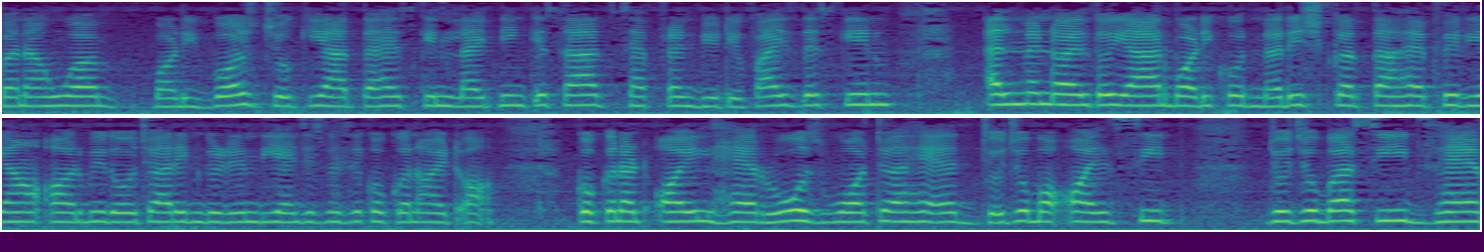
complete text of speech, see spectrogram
बना हुआ बॉडी वॉश जो कि आता है स्किन लाइटनिंग के साथ। Saffron beautifies the skin almond oil तो यार बॉडी को नरिश करता है। फिर यहाँ और भी दो चार इंग्रेडिएंट दिए हैं, जिसमें से कोकोनट कोकोनट ऑयल है रोज वाटर है jojoba oil seed jojoba seeds है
